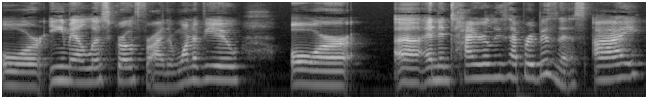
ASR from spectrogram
or email list growth for either one of you, or uh, an entirely separate business. I,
